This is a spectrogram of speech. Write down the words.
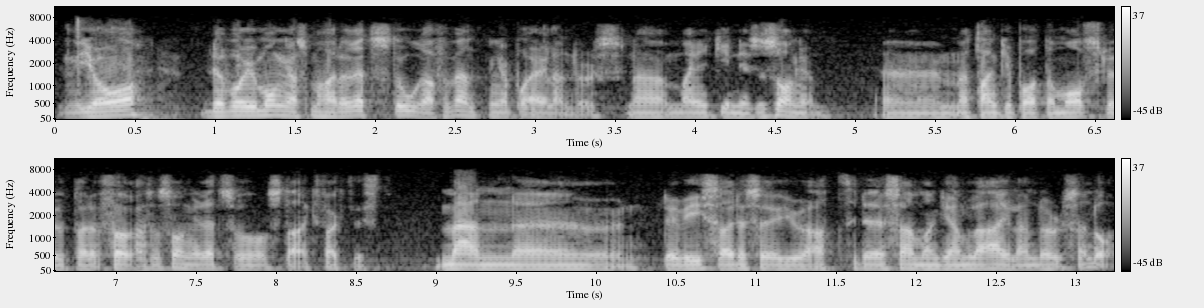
Ja, det var ju många som hade rätt stora förväntningar på Islanders när man gick in i säsongen. Uh, med tanke på att de avslutade förra säsongen rätt så starkt faktiskt. Men eh, det visade sig ju att det är samma gamla Islanders ändå.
